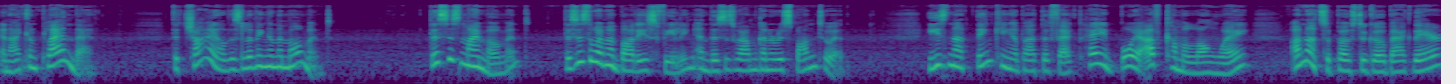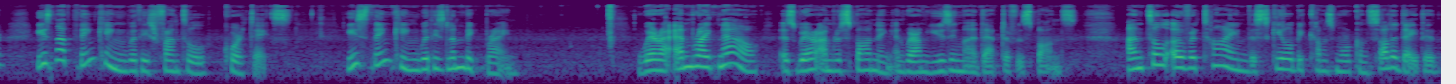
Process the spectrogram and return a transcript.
and I can plan that. The child is living in the moment. This is my moment. This is the way my body is feeling, and this is how I'm going to respond to it. He's not thinking about the fact, hey, boy, I've come a long way. I'm not supposed to go back there. He's not thinking with his frontal cortex, he's thinking with his limbic brain. Where I am right now is where I'm responding and where I'm using my adaptive response. Until over time the skill becomes more consolidated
